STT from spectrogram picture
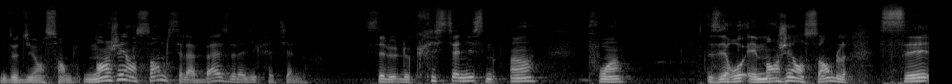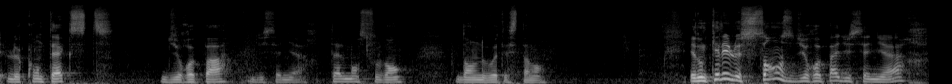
de Dieu ensemble. Manger ensemble, c'est la base de la vie chrétienne. C'est le, christianisme 1.0. Et manger ensemble, c'est le contexte du repas du Seigneur, tellement souvent dans le Nouveau Testament. Et donc, quel est le sens du repas du Seigneur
